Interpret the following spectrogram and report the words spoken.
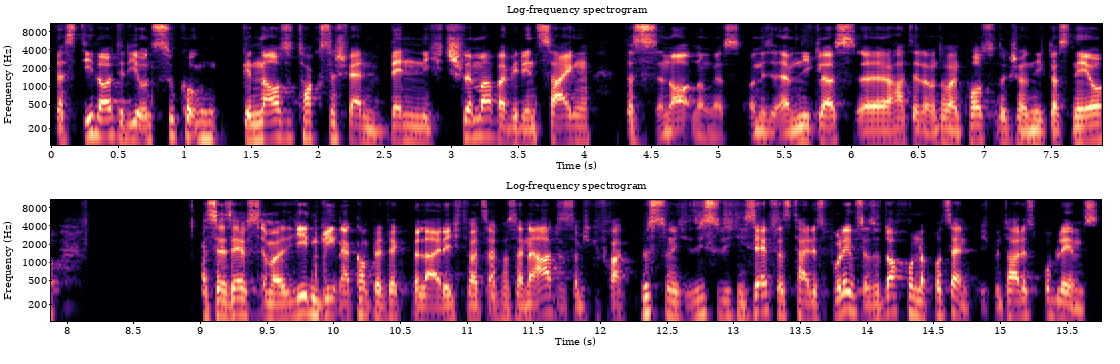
dass die Leute, die uns zugucken, genauso toxisch werden, wenn nicht schlimmer, weil wir denen zeigen, dass es in Ordnung ist. Und ähm, Niklas äh, hatte dann unter meinem Post untergeschrieben, Niklas Neo, dass er selbst immer jeden Gegner komplett wegbeleidigt, weil es einfach seine Art ist. Da habe ich gefragt, bist du nicht, siehst du dich nicht selbst als Teil des Problems? Also doch, 100 Prozent, ich bin Teil des Problems.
